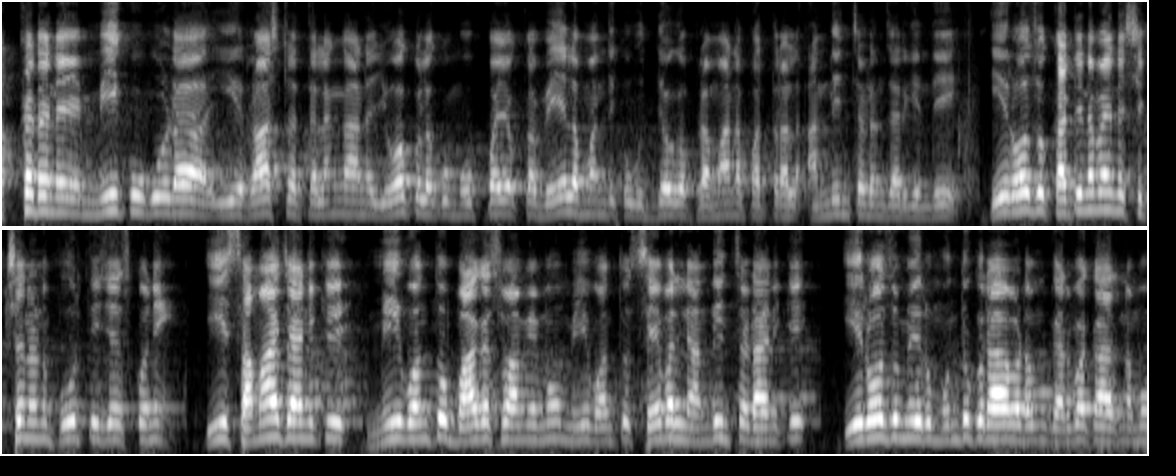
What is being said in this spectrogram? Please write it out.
అక్కడనే మీకు కూడా ఈ రాష్ట్ర తెలంగాణ యువకులకు ముప్పై ఒక్క వేల మందికి ఉద్యోగ ప్రమాణ పత్రాలు అందించడం జరిగింది. ఈరోజు కఠినమైన శిక్షణను పూర్తి చేసుకొని ఈ సమాజానికి మీ వంతు భాగస్వామ్యము మీ వంతు సేవల్ని అందించడానికి ఈ రోజు మీరు ముందుకు రావడం గర్వకారణము.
